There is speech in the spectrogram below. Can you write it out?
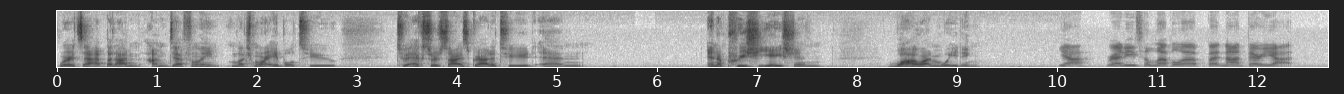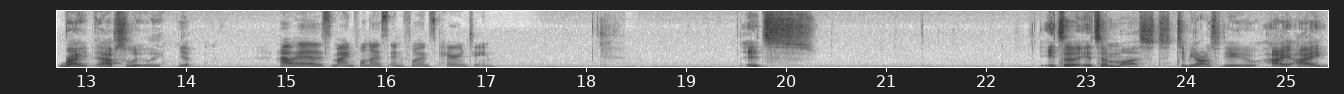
where it's at. But I'm I'm definitely much more able to to exercise gratitude and an appreciation while I'm waiting. Yeah, ready to level up, but not there yet. Right, absolutely. Yep. How has mindfulness influenced parenting? It's it's a it's a must to be honest with you. I I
